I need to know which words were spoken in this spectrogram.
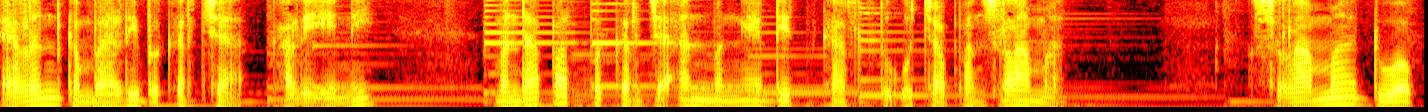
Helen kembali bekerja, kali ini mendapat pekerjaan mengedit kartu ucapan selamat. Selama 20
